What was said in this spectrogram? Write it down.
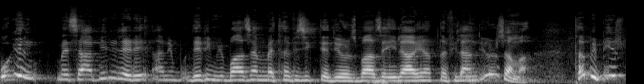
Bugün mesela birileri hani dediğim gibi bazen metafizik de diyoruz, bazen ilahiyatla filan diyoruz ama tabii bir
